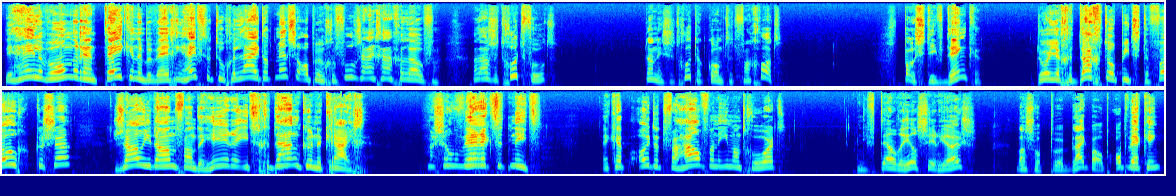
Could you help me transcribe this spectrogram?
Die hele wonder- en tekenenbeweging heeft ertoe geleid dat mensen op hun gevoel zijn gaan geloven. Want als het goed voelt, dan is het goed, dan komt het van God. Positief denken. Door je gedachten op iets te focussen, zou je dan van de Heer iets gedaan kunnen krijgen. Maar zo werkt het niet. Ik heb ooit het verhaal van iemand gehoord, en die vertelde heel serieus, was op, eh, blijkbaar op opwekking.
